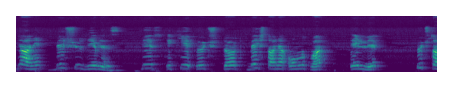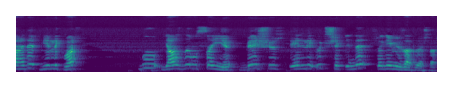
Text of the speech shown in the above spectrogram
Yani 500 diyebiliriz. 1, 2, 3, 4, 5 tane onluk var. 50. 3 tane de birlik var. Bu yazdığımız sayıyı 553 şeklinde söyleyebiliriz arkadaşlar.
